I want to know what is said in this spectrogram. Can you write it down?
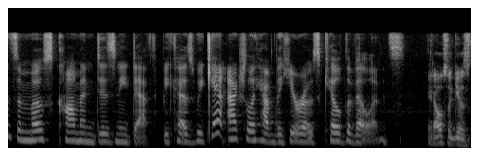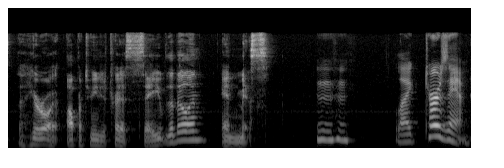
is the most common Disney death because we can't actually have the heroes kill the villains. It also gives the hero an opportunity to try to save the villain and miss. Like Tarzan,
